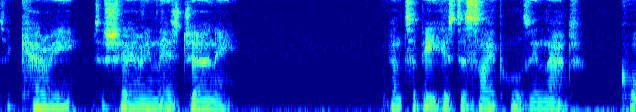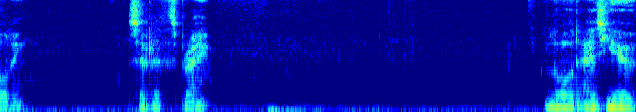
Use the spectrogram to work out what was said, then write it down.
to carry, to share in his journey, and to be his disciples in that calling. So let us pray. Lord, as you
